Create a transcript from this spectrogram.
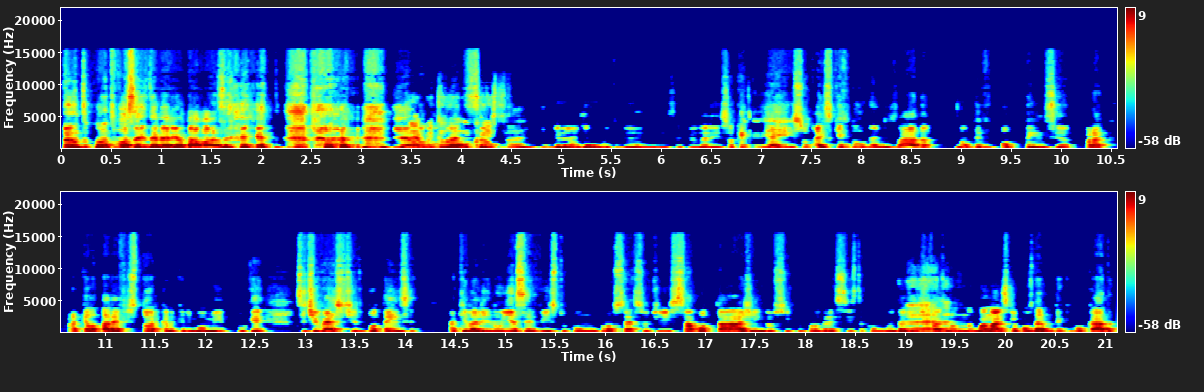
Tanto quanto vocês deveriam estar tá fazendo. e era é uma muito louco isso, né? muito grande, era muito grande isso, aquilo ali. Só que, e é isso, a esquerda organizada não teve potência para aquela tarefa histórica naquele momento. Porque se tivesse tido potência, aquilo ali não ia ser visto como um processo de sabotagem do ciclo progressista, como muita gente é. faz, uma, uma, análise que eu considero muito equivocada,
